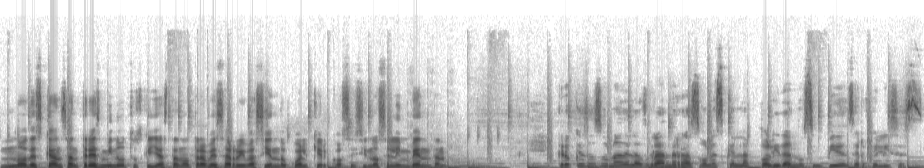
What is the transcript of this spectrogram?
No descansan tres minutos que ya están otra vez arriba haciendo cualquier cosa y si no se le inventan. Creo que esa es una de las grandes razones que en la actualidad nos impiden ser felices,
